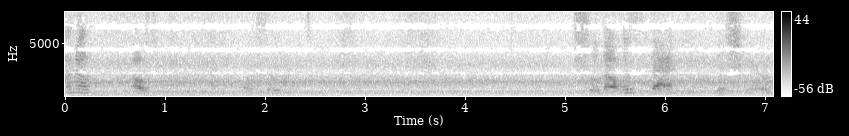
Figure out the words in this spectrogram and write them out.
I know. I'll, I'll say. So that was that this year.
